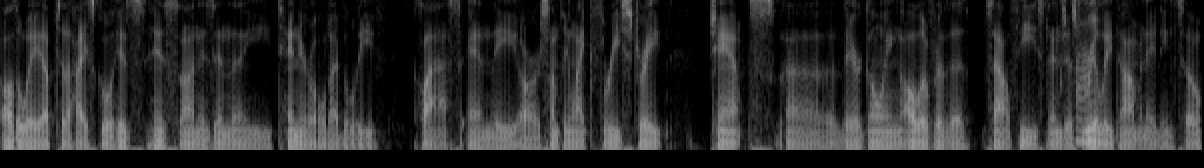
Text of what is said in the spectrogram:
all the way up to the high school. His, his son is in the 10 year old, I believe, class, and they are something like three straight champs. Uh, they're going all over the southeast and just wow. really dominating. So,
